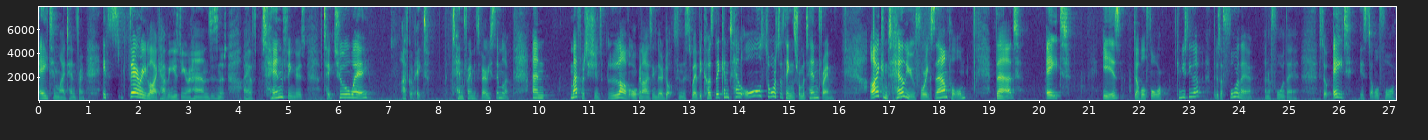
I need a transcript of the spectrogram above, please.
Eight in my 10 frame. It's very like having using your hands, isn't it? I have 10 fingers, take two away, I've got eight. 10 frame is very similar. And mathematicians love organizing their dots in this way because they can tell all sorts of things from a 10 frame. I can tell you, for example, that 8 is double 4. Can you see that? There's a 4 there and a 4 there. So 8 is double 4.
